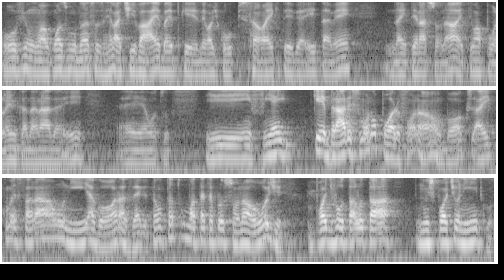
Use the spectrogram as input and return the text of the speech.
houve um, algumas mudanças relativas à AIBA, aí, porque negócio de corrupção aí que teve aí também, na internacional, e tem uma polêmica danada aí, é, outro. E, enfim, aí quebraram esse monopólio. Falou, não, boxe. Aí começaram a unir agora as regras. Então, tanto um atleta profissional hoje pode voltar a lutar no esporte olímpico.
